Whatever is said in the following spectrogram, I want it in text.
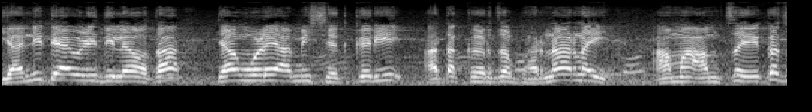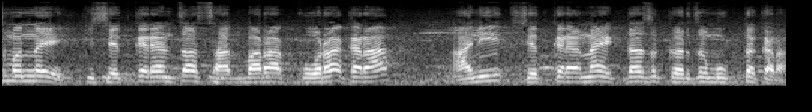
यांनी त्यावेळी दिला होता. त्यामुळे आम्ही शेतकरी आता कर्ज भरणार नाही. आम्हा आमचं एकच म्हणणं आहे की शेतकऱ्यांचा सातबारा कोरा करा. आणि शेतकऱ्यांना एकदाच कर्जमुक्त करा.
